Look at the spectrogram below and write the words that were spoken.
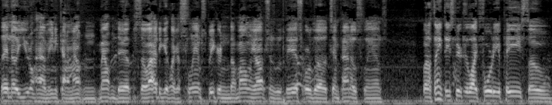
they know you don't have any kind of mountain mountain depth. So I had to get like a slim speaker, and my only options was this or the Timpano slims. But I think these speakers are like 40 a piece, so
